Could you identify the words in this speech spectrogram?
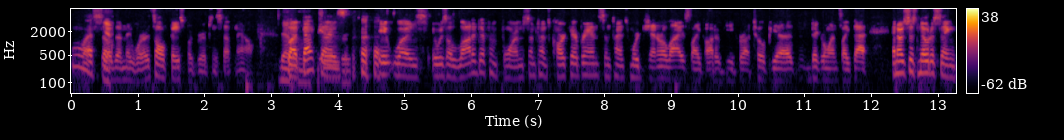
less so Yeah. than they were. It's all Facebook groups and stuff now. but back then- it was it was a lot of different forums, sometimes car care brands, sometimes more generalized like Auto Geek or Autopia, bigger ones like that. And I was just noticing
